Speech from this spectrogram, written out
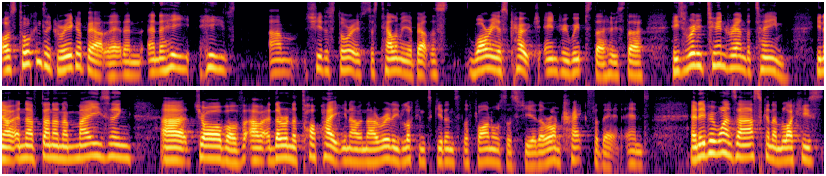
I was talking to Greg about that, and and he he um, shared a story. He was just telling me about this Warriors coach Andrew Webster, who's the he's really turned around the team, you know, and they've done an amazing. Uh, job of uh, they're in the top eight, you know, and they're really looking to get into the finals this year. They're on track for that, and and everyone's asking him like he's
